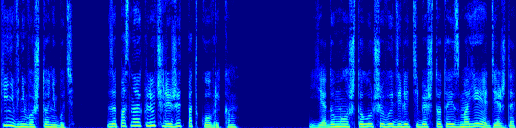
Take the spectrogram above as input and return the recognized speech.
Кинь в него что-нибудь. Запасной ключ лежит под ковриком. Я думал, что лучше выделить тебе что-то из моей одежды,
